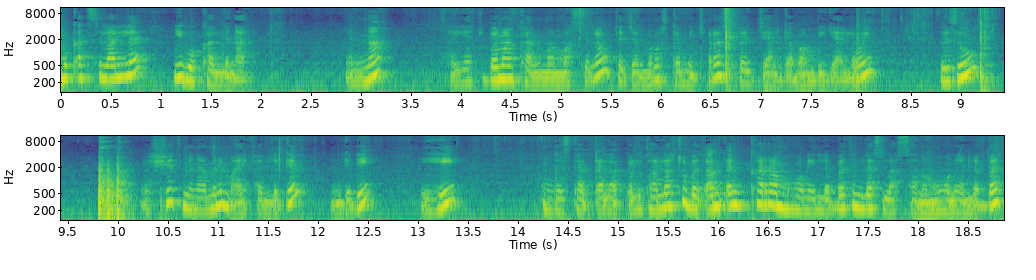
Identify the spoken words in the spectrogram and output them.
ሙቀት ስላለ ይቦካልናል እና አያችሁ፣ በማንካ ነው ማማስለው። ተጀምሮ እስከሚጨረስ በእጅ አልገባም ብያለሁኝ። ብዙ እሽት ምናምንም አይፈልግም። እንግዲህ ይሄ እንደዚህ ታቀላቅሉታላችሁ። በጣም ጠንካራ መሆን የለበትም፣ ለስላሳ ነው መሆን ያለበት።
